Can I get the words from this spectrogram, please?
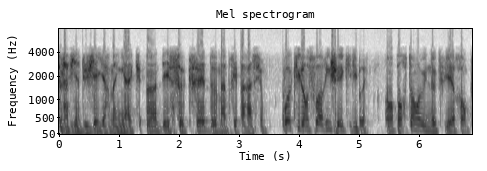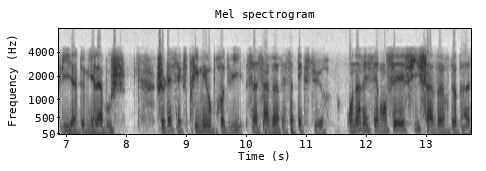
Cela vient du vieil Armagnac, un des secrets de ma préparation. Quoi qu'il en soit, riche et équilibré. En portant une cuillère remplie à demi à la bouche, je laisse exprimer au produit sa saveur et sa texture. On a référencé six saveurs de base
